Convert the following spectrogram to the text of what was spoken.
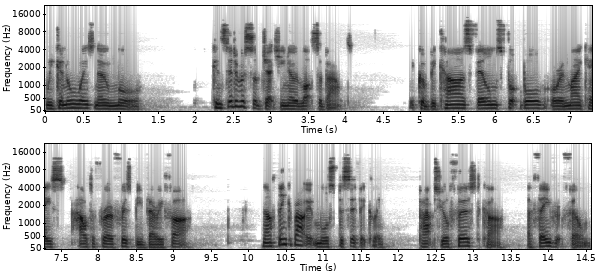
we can always know more. Consider a subject you know lots about. It could be cars, films, football, or in my case, how to throw a frisbee very far. Now think about it more specifically. Perhaps your first car, a favourite film,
